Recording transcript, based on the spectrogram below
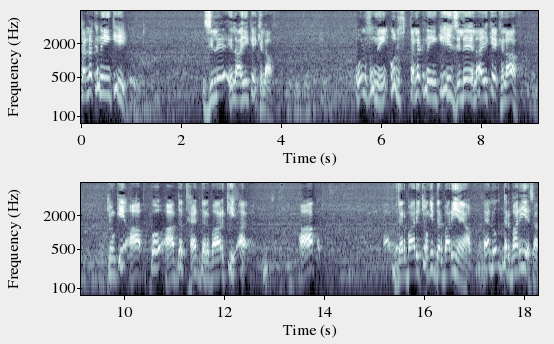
ਤਲਕ ਨਹੀਂ ਕੀ? ਜ਼ਿਲ੍ਹੇ ਇਲਾਹੀ ਕੇ ਖਿਲਾਫ। उल्फ नहीं उल्फ तलक नहीं की जिले इलाही के खिलाफ क्योंकि आपको आदत है दरबार की आ- आप दरबारी क्योंकि दरबारी हैं आप ਇਹ ਲੋਕ ਦਰਬਾਰੀ ਹੈ ਸਭ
